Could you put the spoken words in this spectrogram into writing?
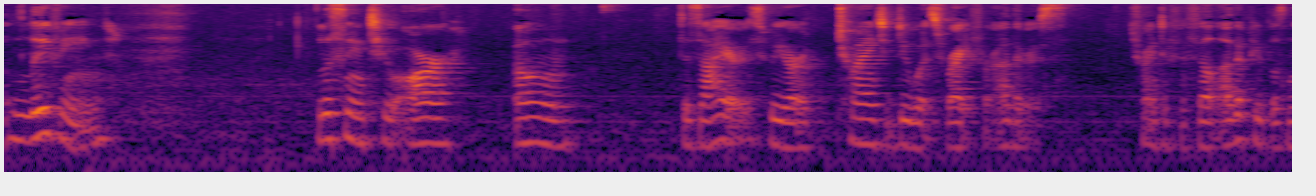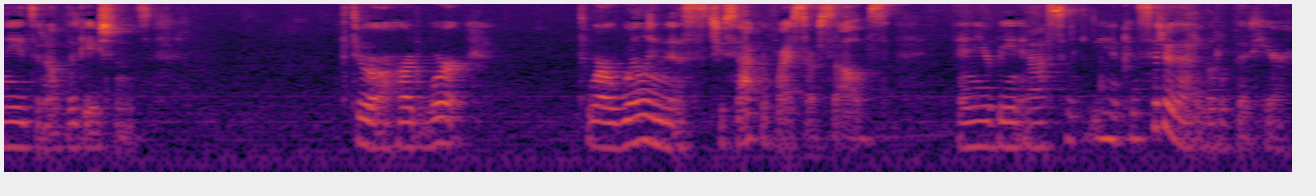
living, listening to our own desires. We are trying to do what's right for others, trying to fulfill other people's needs and obligations through our hard work, through our willingness to sacrifice ourselves. And you're being asked to you know, consider that a little bit here.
